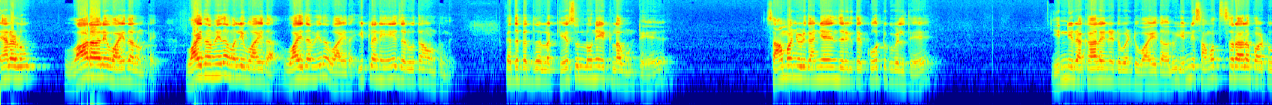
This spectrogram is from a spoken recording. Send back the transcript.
నెలలు వారాలే వాయిదాలు ఉంటాయి. వాయిదా మీద మళ్ళీ వాయిదా వాయిదా మీద వాయిదా. ఇట్లనే జరుగుతూ ఉంటుంది. పెద్ద పెద్ద కేసుల్లోనే ఇట్లా ఉంటే సామాన్యుడికి అన్యాయం జరిగితే కోర్టుకు వెళ్తే ఎన్ని రకాలైనటువంటి వాయిదాలు ఎన్ని సంవత్సరాల పాటు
